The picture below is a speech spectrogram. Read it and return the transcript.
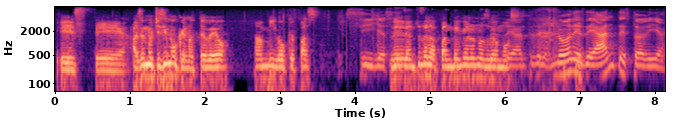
Este, hace muchísimo que no te veo, amigo, ¿qué pasa? Sí, ya sé. Desde antes de la pandemia no nos vemos. Desde antes de la- No, desde antes todavía.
